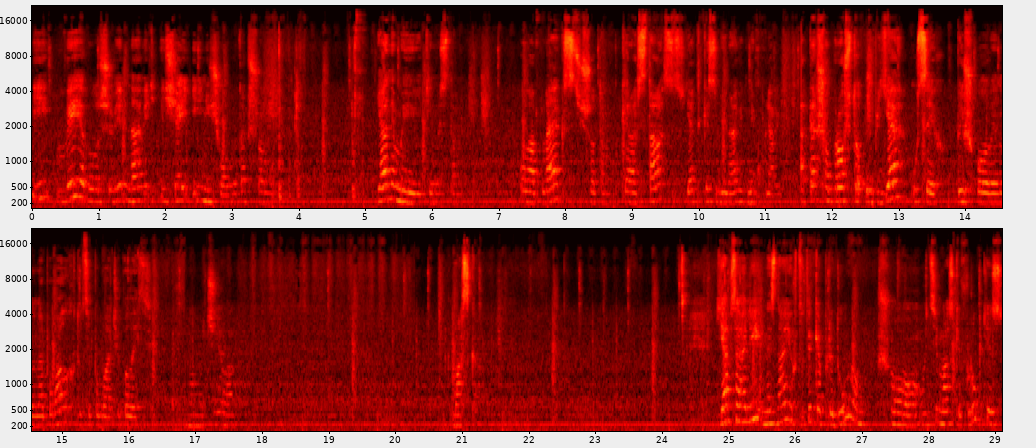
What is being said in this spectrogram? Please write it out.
І виявилося, що він навіть іще і нічого. Так що я не мию якимось там Олаплекс чи що там, Керастас, я таке собі навіть не купляю. А те, що просто уб'є усіх більшу половину напувало, хто це побачив колись. Намочила. Маска. Я взагалі не знаю, хто таке придумав, що оці маски Fructis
